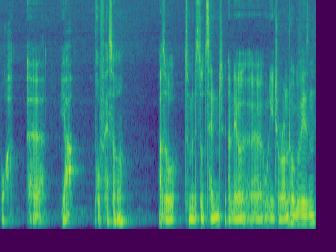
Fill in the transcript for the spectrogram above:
boah, äh, ja, Professor, also zumindest Dozent an der äh, Uni Toronto gewesen.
